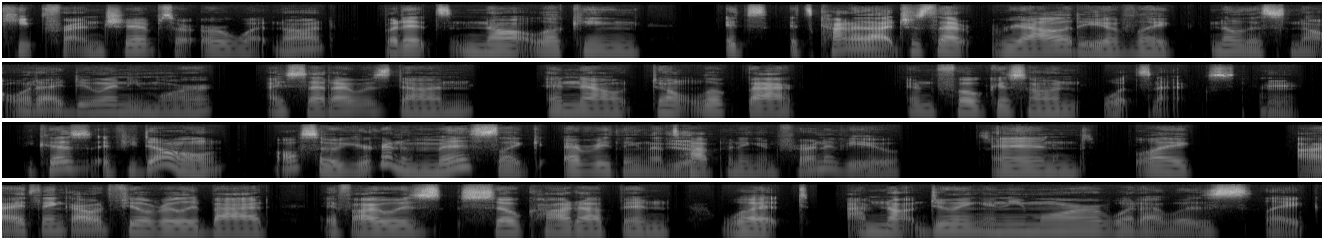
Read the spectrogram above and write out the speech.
keep friendships or, or whatnot. But it's not looking it's it's kind of that just that reality of like, no, that's not what I do anymore. I said I was done. And now don't look back and focus on what's next. Hmm. Because if you don't, also you're gonna miss like everything that's Yeah. happening in front of you. And like I think I would feel really bad if I was so caught up in what I'm not doing anymore, what I was like,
